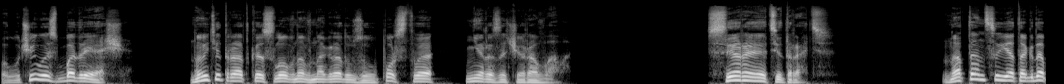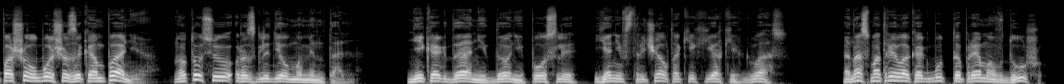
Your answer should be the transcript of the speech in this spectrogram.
Получилось бодряще. Но и тетрадка, словно в награду за упорство, не разочаровала. Серая тетрадь. На танцы я тогда пошел больше за компанию, но Тосю разглядел моментально. Никогда, ни до, ни после, я не встречал таких ярких глаз. Она смотрела как будто прямо в душу,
